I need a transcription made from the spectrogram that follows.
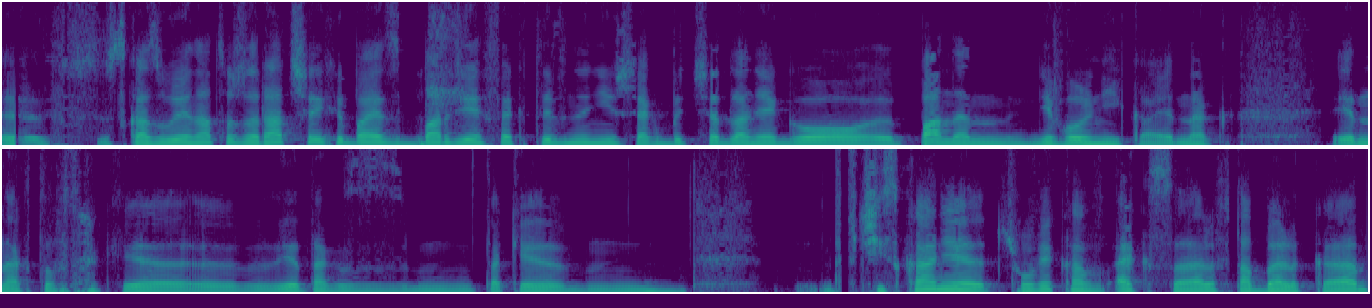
y, wskazuje na to, że raczej chyba jest bardziej efektywny niż jak bycie dla niego panem niewolnika. Jednak, jednak to takie, jednak takie wciskanie człowieka w Excel, w tabelkę,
